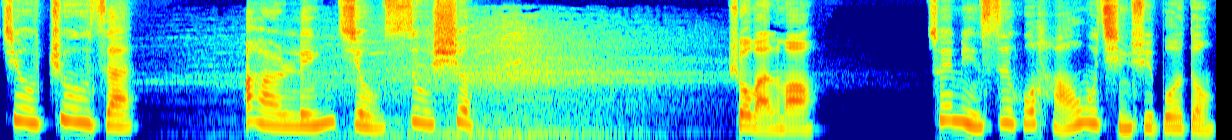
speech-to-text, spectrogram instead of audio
就住在二零九宿舍。说完了吗？崔敏似乎毫无情绪波动。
